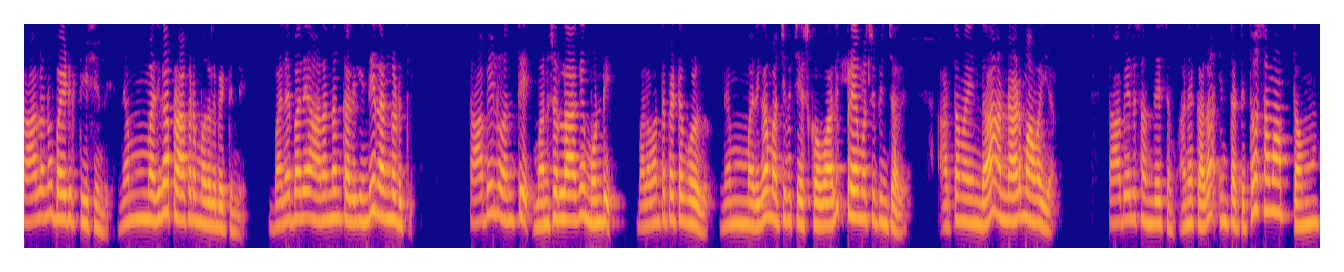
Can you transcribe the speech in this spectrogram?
కాళ్ళను బయటకు తీసింది. నెమ్మదిగా ప్రాకడం మొదలుపెట్టింది. భలే భలే ఆనందం కలిగింది రంగడికి. తాబేలు అంతే. మనుషుల్లాగే మొండి బలవంత పెట్టకూడదు నెమ్మదిగా మచ్చిక చేసుకోవాలి ప్రేమ చూపించాలి. అర్థమైందా? అన్నాడు మావయ్య. తాబేలు సందేశం అనే కథ ఇంతటితో సమాప్తం.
